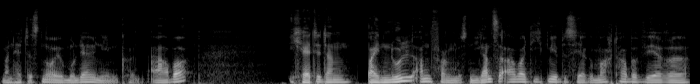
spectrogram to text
Man hätte das neue Modell nehmen können. Aber ich hätte dann bei Null anfangen müssen. Die ganze Arbeit, die ich mir bisher gemacht habe, wäre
